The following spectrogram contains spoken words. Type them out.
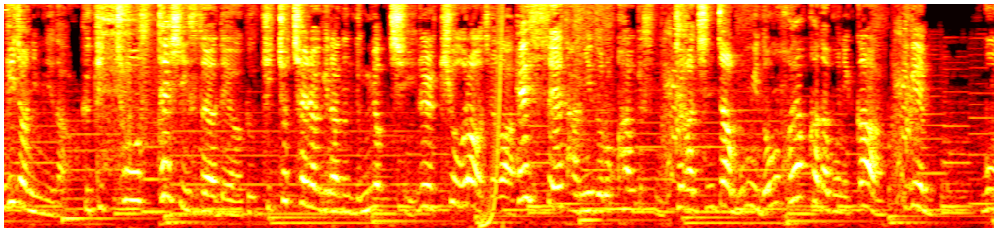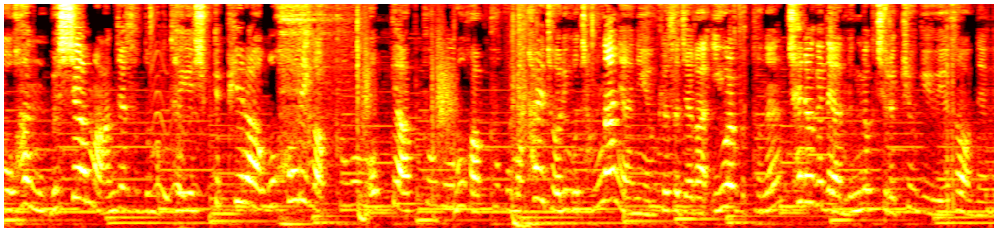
장기전입니다. 그 기초 스탯이 있어야 돼요. 그 기초 체력이라는 능력치를 키우러 제가 헬스에 다니도록 하겠습니다. 제가 진짜 몸이 너무 허약하다 보니까 이게 뭐한몇 시간만 앉아있어도 막 되게 쉽게 피라고 허리가 아프고 어깨 아프고 목 아프고 막 팔 저리고 장난이 아니에요. 그래서 제가 2월부터는 체력에 대한 능력치를 키우기 위해서 네,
